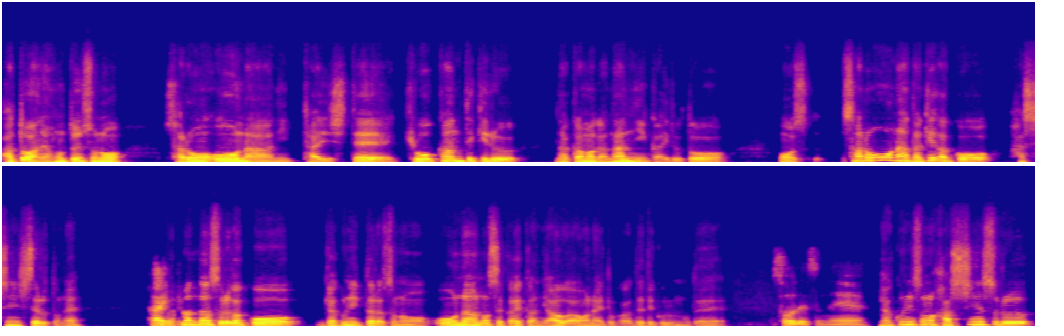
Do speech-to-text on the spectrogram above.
あとはね、本当にそのサロンオーナーに対して共感できる仲間が何人かいると、もうサロンオーナーだけがこう発信してるとね、はいだんだんそれがこう逆に言ったらそのオーナーの世界観に合う合わないとかが出てくるので、そうですね。逆にその発信する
